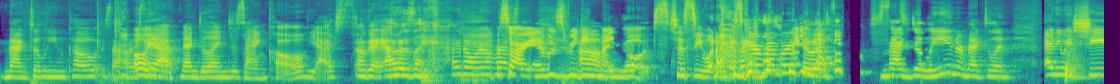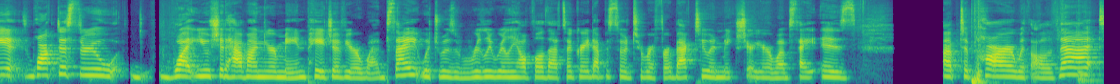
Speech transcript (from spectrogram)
Magdalene Co. Is that how Oh yeah, it? Magdalene Design Co. Yes. Okay, I was like, I don't remember. Sorry, I was reading um, my notes to see what I was. I remember if it was Magdalene or Magdalene. Anyway, she walked us through what you should have on your main page of your website, which was really, really helpful. That's a great episode to refer back to and make sure your website is up to par with all of that.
